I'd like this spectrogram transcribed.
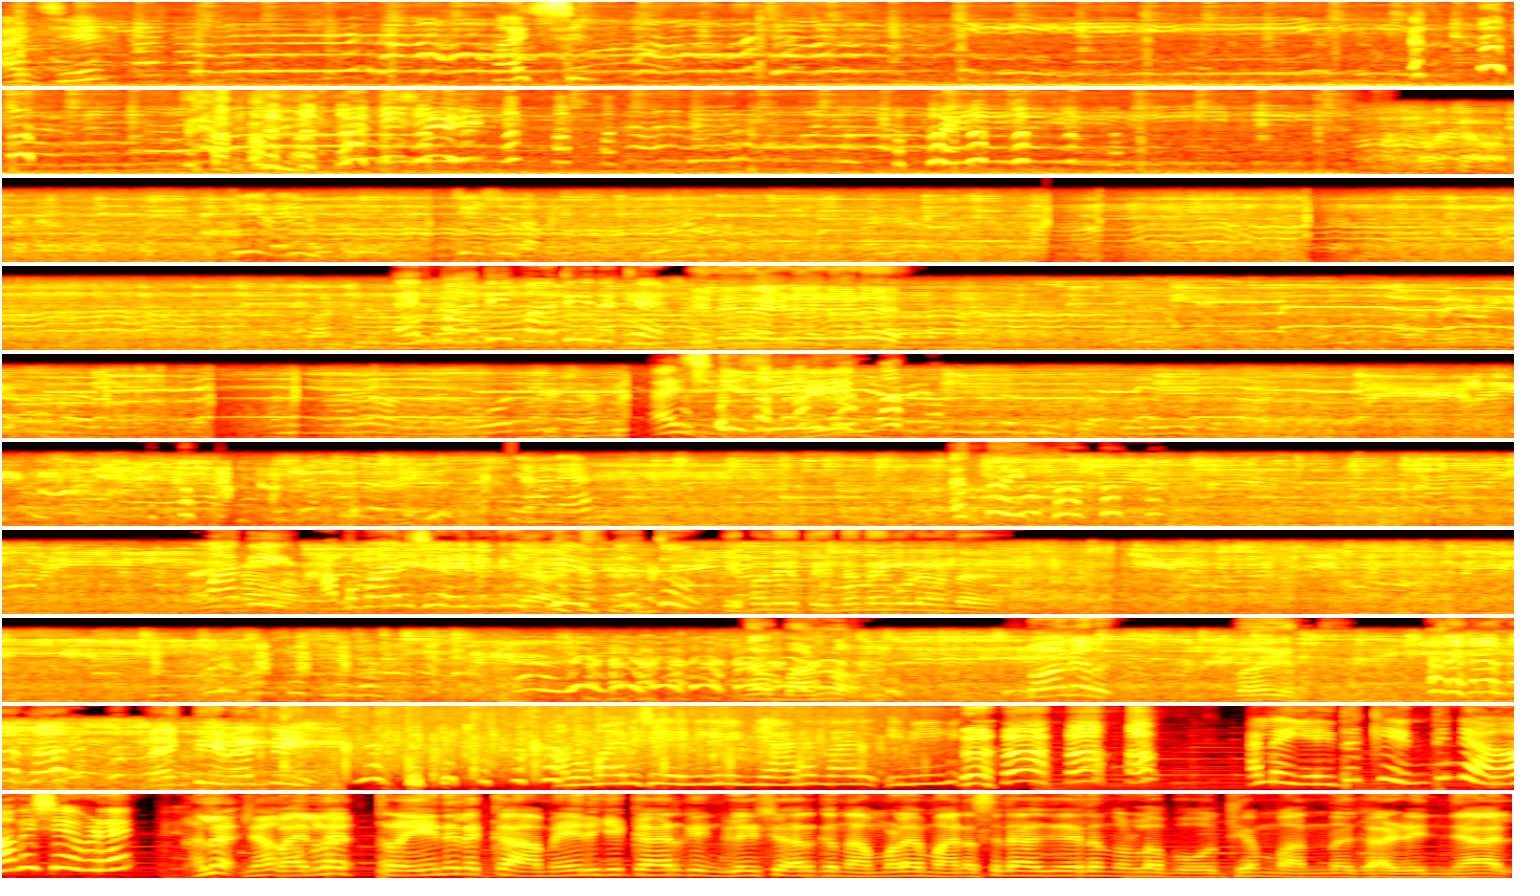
അജി. അജി. മതി മതി ഇതൊക്കെ. മതി അപമാനിച്ചു കഴിഞ്ഞെങ്കിൽ പ്ലീസ് നിർത്തു. ഇപ്പൊ നീ തിന്നുന്നേം കൂടെ ഉണ്ട്. ബണ്ണോ? ബർഗർ. മാഗ്ഡി മാഗ്ഡി അപമാനിച്ചു കഴിഞ്ഞെങ്കിൽ ഞാൻ ഞാനെന്നാൽ ഇനി അല്ല ഇതൊക്കെ എന്തിന്റെ ആവശ്യം ഇവിടെ? അല്ല വല്ല ട്രെയിനിലൊക്കെ അമേരിക്കക്കാർക്ക് ഇംഗ്ലീഷുകാർക്ക് നമ്മളെ മനസ്സിലാകുക എന്നുള്ള ബോധ്യം വന്നു കഴിഞ്ഞാൽ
